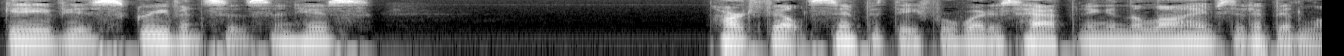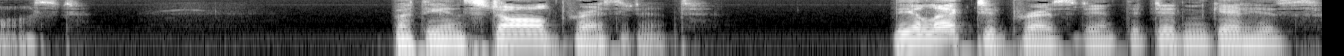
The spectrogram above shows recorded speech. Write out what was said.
gave his grievances and his heartfelt sympathy for what is happening in the lives that have been lost. But the installed president, the elected president that didn't get his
